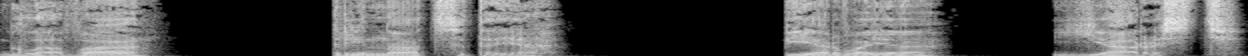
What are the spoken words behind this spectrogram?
Глава тринадцатая. Первая ярость.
